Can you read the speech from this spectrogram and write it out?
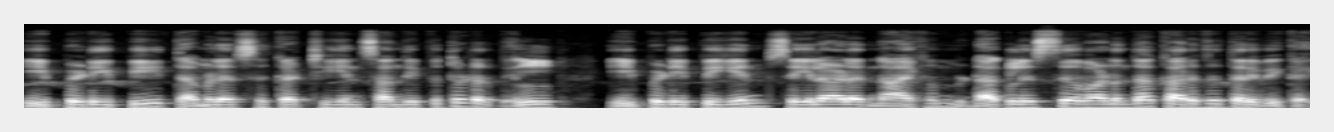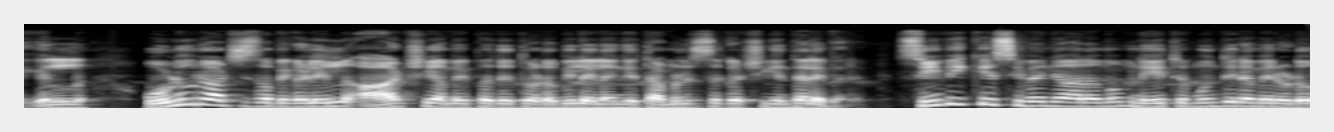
இபிடிபி தமிழரசு கட்சியின் சந்திப்பு தொடர்பில் இபிடிபியின் செயலாளர் நாயகம் டக்லஸ் சேவானந்தா கருத்து தெரிவிக்கையில் உள்ளூராட்சி சபைகளில் ஆட்சி அமைப்பது தொடர்பில் இலங்கை தமிழரசு கட்சியின் தலைவர் சி வி கே சிவஞானமும் நேற்று முன்தினம் என்னோட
